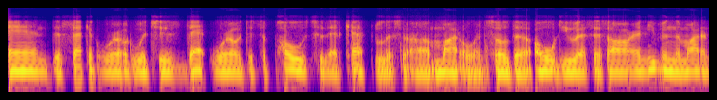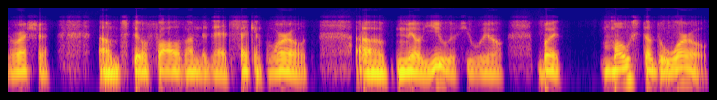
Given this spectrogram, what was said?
and the second world, which is that world that's opposed to that capitalist uh, model. And so the old USSR and even the modern Russia um, still falls under that second world uh, milieu, if you will. But most of the world.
